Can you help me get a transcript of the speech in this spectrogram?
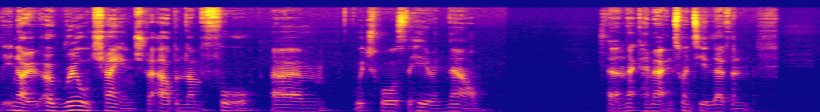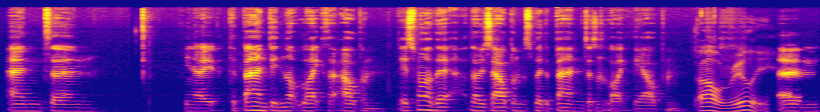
you know, a real change for album number four, um, which was The Here and Now. And that came out in 2011. And um, You know, the band did not like that album. It's one of the those albums where the band doesn't like the album. Oh, really? Um,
